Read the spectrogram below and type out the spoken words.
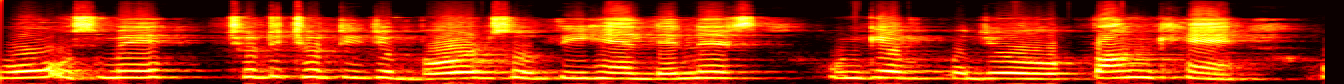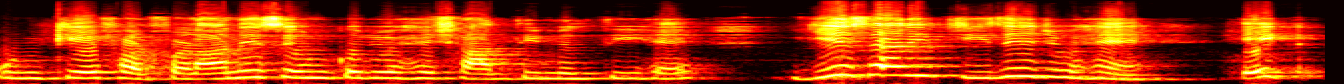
वो उसमें छोटी छोटी जो बर्ड्स होती हैं लिनेट्स उनके जो पंख हैं, उनके फड़फड़ाने से उनको जो है शांति मिलती है। ये सारी चीज़ें जो हैं एक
